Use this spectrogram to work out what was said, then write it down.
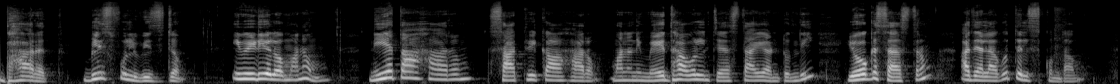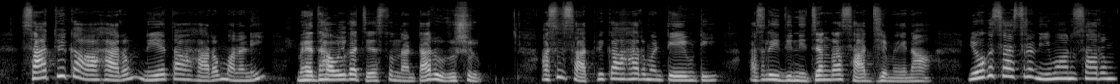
భారత్ బ్లిస్ఫుల్ విజ్డమ్ ఈ వీడియోలో మనం నియతాహారం సాత్వికాహారం మనని మేధావులను చేస్తాయి అంటుంది యోగ శాస్త్రం. అది ఎలాగో తెలుసుకుందాము సాత్విక ఆహారం నియతాహారం మనని మేధావులుగా చేస్తుందంటారు ఋషులు. అసలు సాత్విక ఆహారం అంటే ఏమిటి? అసలు ఇది నిజంగా సాధ్యమేనా? యోగశాస్త్ర నియమానుసారం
